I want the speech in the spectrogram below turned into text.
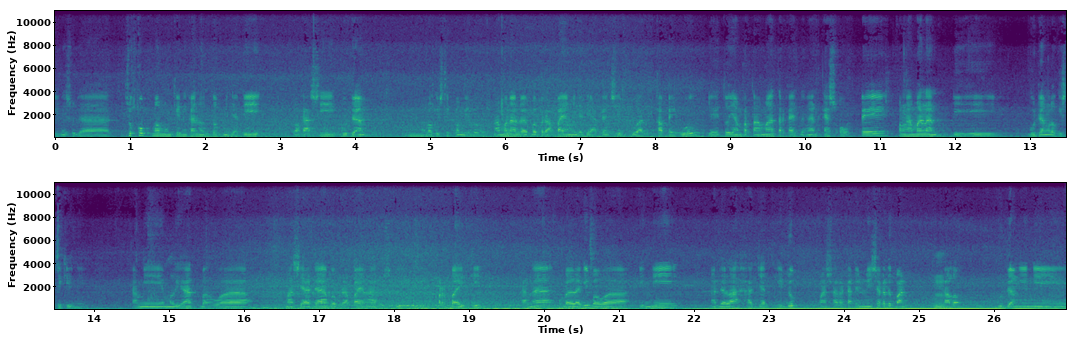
ini sudah cukup memungkinkan untuk menjadi lokasi gudang hmm. logistik pemilu. Namun ada beberapa yang menjadi atensi buat KPU, yaitu yang pertama terkait dengan SOP pengamanan di gudang logistik ini. Kami melihat bahwa masih ada beberapa yang harus diperbaiki karena kembali lagi bahwa ini adalah hajat hidup masyarakat Indonesia ke depan. Hmm. Kalau gudang ini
